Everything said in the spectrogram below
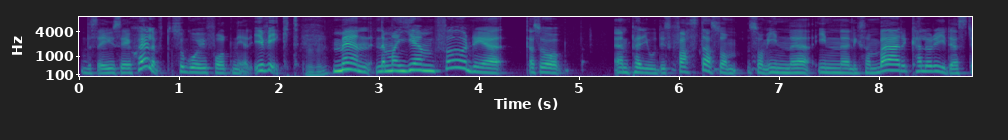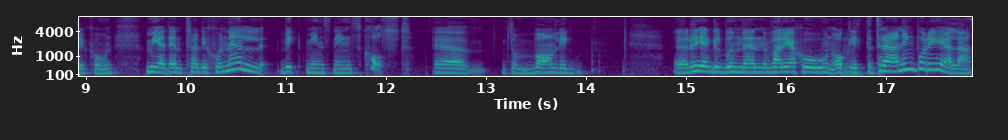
det säger ju sig självt, så går ju folk ner i vikt. Men när man jämför det, alltså en periodisk fasta som, som inne, inne liksom bär kalorirestriktion med en traditionell viktminskningskost, eh, som vanlig eh, regelbunden variation och lite träning på det hela,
